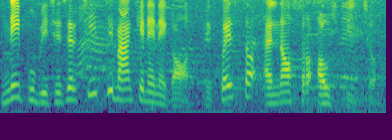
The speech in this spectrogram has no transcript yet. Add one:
nei pubblici esercizi ma anche nei negozi. Questo è il nostro auspicio.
